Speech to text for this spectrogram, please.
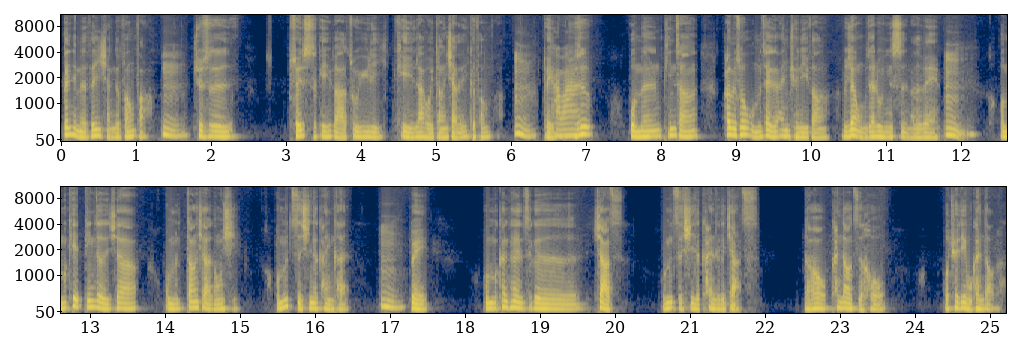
跟你们分享一个方法，嗯，就是随时可以把注意力可以拉回当下的一个方法。嗯，对，好啊。就是我们平常，好比说我们在一个安全的地方，比如像我们在录音室嘛，对不对？嗯。我们可以盯着一下我们当下的东西，我们仔细的看一看，嗯，对，我们看看这个架子，我们仔细的看这个架子，然后看到之后，我确定我看到了，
